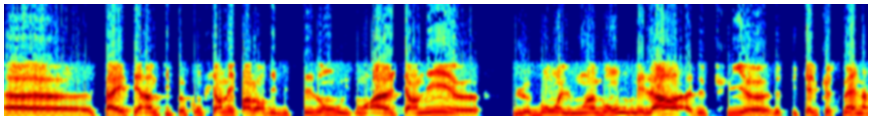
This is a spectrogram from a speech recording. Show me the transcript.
Euh, ça a été un petit peu confirmé par leur début de saison où ils ont alterné le bon et le moins bon, mais là, depuis depuis quelques semaines,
